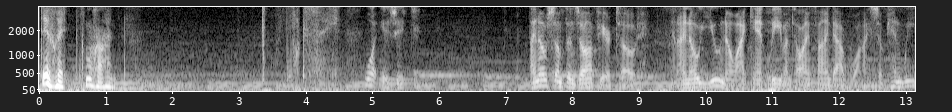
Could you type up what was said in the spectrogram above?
Do it. Come on. Fuck's sake. What is it? I know something's off here, Toad. And I know you know I can't leave until I find out why. So can we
